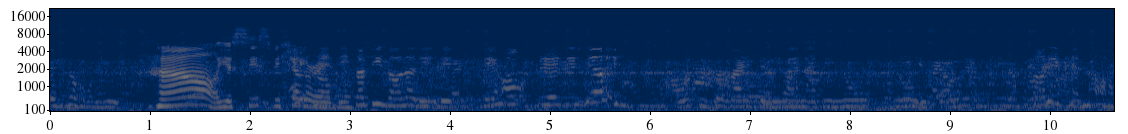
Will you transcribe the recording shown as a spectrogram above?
Special for you. How? You see special already. Thirty dollar. They they they all they they still. A lot of people buy twenty nine ninety. No no discount. Sorry cannot.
